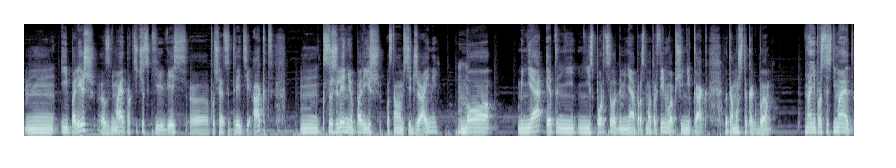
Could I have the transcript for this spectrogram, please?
и Париж э, занимает практически весь, э, получается, третий акт. К сожалению, Париж в основном cgi mm-hmm. но меня это не, не испортило для меня просмотр фильма вообще никак, потому что как бы ну, они просто снимают...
